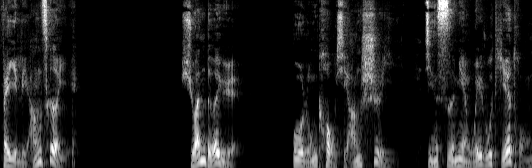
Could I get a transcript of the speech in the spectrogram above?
非良策也。玄德曰：“不容寇降，是矣。今四面围如铁桶，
